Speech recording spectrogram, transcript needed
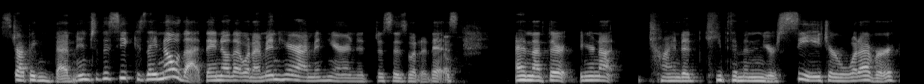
strapping them into the seat because they know that they know that when I'm in here, I'm in here and it just is what it is. And that they're you're not trying to keep them in your seat or whatever.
